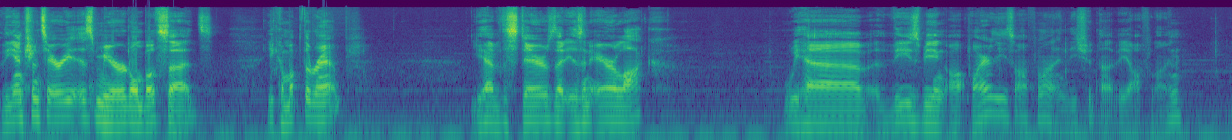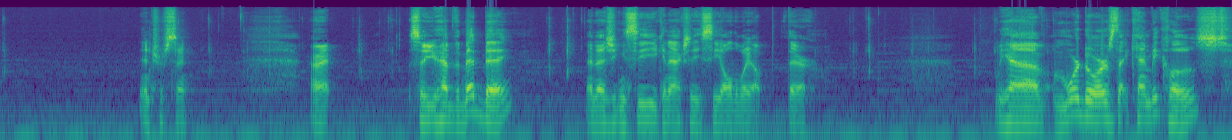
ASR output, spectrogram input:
the entrance area is mirrored on both sides. You come up the ramp. You have the stairs that is an airlock we have these being off. Why are these offline? These should not be offline. Interesting. Alright. So you have the med bay. And as you can see, you can actually see all the way up there. We have more doors that can be closed.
